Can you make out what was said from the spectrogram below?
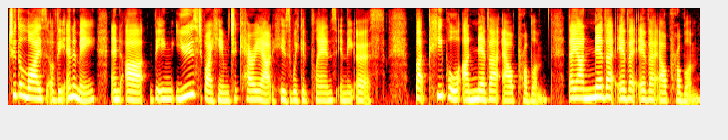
to the lies of the enemy and are being used by him to carry out his wicked plans in the earth. But people are never our problem. They are never, ever, ever our problem.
